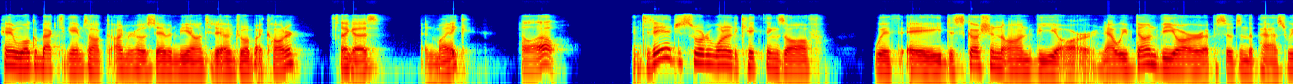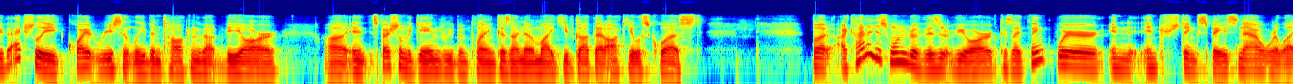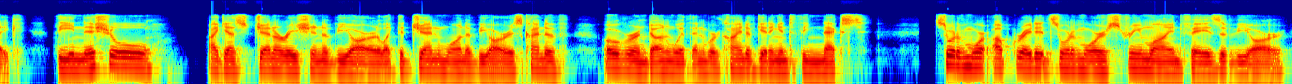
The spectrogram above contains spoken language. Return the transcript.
Hey, and welcome back to Game Talk. I'm your host, Evan Meon. Today I'm joined by Connor Hey guys. and Mike. Hello. And today I just sort of wanted to kick things off with a discussion on VR. Now, we've done VR episodes in the past. We've actually quite recently been talking about VR, uh, in, especially in the games we've been playing, because I know, Mike, you've got that Oculus Quest. But I kind of just wanted to visit VR because I think we're in an interesting space now where, like, the initial, I guess, generation of VR, like the Gen 1 of VR, is kind of over and done with, and we're kind of getting into the next sort of more upgraded, sort of more streamlined phase of VR.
